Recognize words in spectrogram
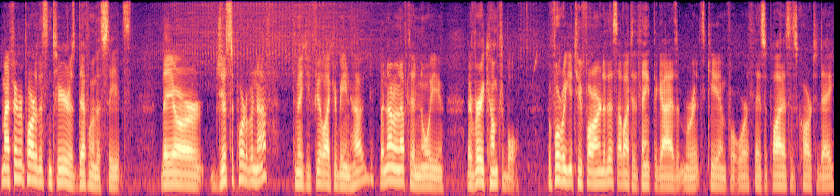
My favorite part of this interior is definitely the seats. They are just supportive enough to make you feel like you're being hugged, but not enough to annoy you. They're very comfortable. Before we get too far into this, I'd like to thank the guys at Moritz Kia in Fort Worth. They supplied us this car today.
